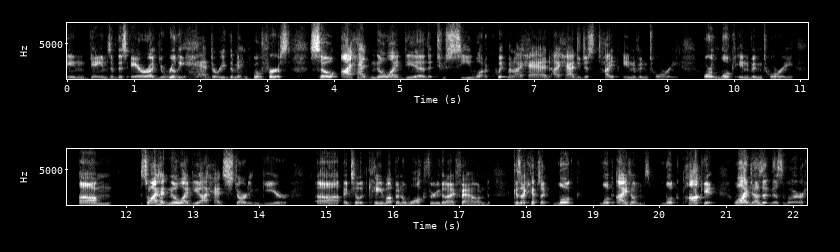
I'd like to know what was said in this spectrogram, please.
in games of this era you really had to read the manual first. So i had no idea that to see what equipment i had i had to just type inventory or look inventory. Um, so i had no idea i had starting gear uh, until it came up in a walkthrough that I found because I kept like, look, look items, look pocket. Why doesn't this work?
